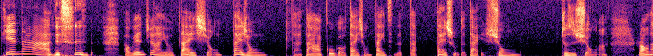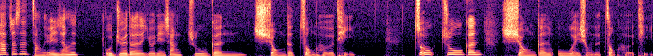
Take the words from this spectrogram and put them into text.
天呐，就是旁边居然有袋熊，袋熊。大大家 Google 袋熊，袋子的袋，袋鼠的袋，熊就是熊啊。然后它就是长得有点像是，我觉得有点像猪跟熊的综合体，猪猪跟熊跟无尾熊的综合体。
